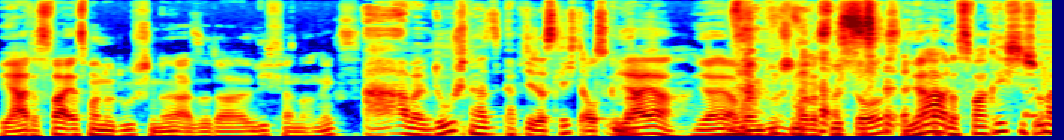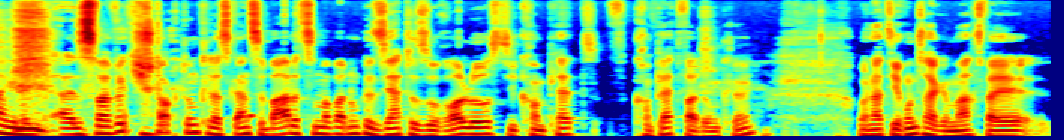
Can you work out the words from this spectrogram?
Ja, das war erstmal nur Duschen, ne? Also da lief ja noch nichts. Ah, beim Duschen hat, habt ihr das Licht ausgemacht? Ja, ja, ja, ja, beim Duschen war das Licht aus. Ja, das war richtig unangenehm. Also es war wirklich stockdunkel, das ganze Badezimmer war dunkel. Sie hatte so Rollos, die komplett, komplett war dunkel und hat die runtergemacht, weil,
